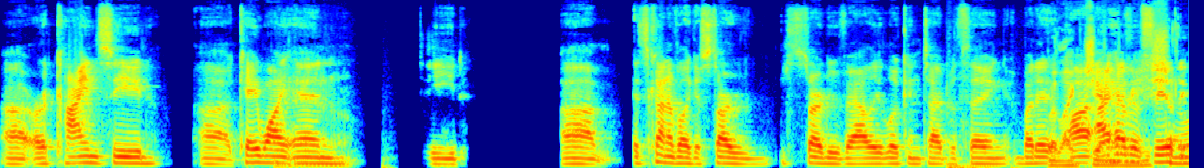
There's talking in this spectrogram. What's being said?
uh, or Kynseed, uh, K Y N Seed. Um, it's kind of like a Stardew Stardew Valley looking type of thing, but, it, But like I, I have a feeling.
